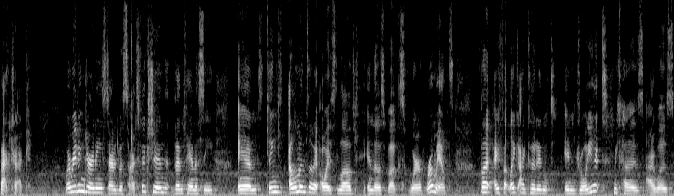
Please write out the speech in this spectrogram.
backtrack. My reading journey started with science fiction, then fantasy, and things, elements that I always loved in those books were romance but I felt like I couldn't enjoy it because I was,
